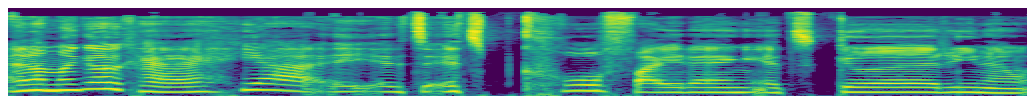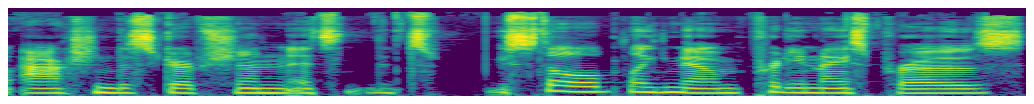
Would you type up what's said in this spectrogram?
And I'm like, okay, yeah, it's it's cool fighting. It's good, you know, action description. It's it's still like you know pretty nice prose.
